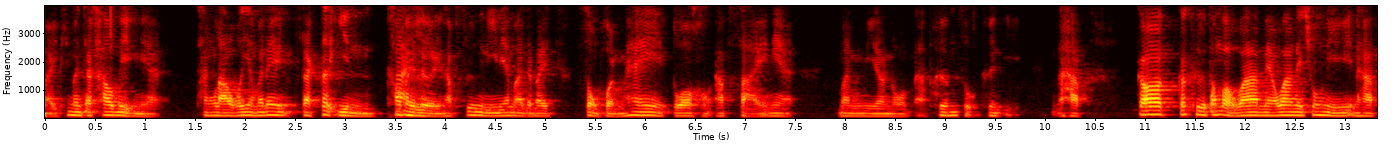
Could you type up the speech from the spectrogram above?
หม่ๆที่มันจะเข้ามาอีกเนี่ยทางเราก็ยังไม่ได้ factor in เข้าไปเลยนะครับ ซึ่งนี้เนี่ยมันจะไปส่งผลให้ตัวของ upside เนี่ยมันมีแนวโน้มเพิ่มสูงขึ้นอีกนะครับ ก็ก็คือต้องบอกว่าแม้ว่าในช่วงนี้นะครับ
